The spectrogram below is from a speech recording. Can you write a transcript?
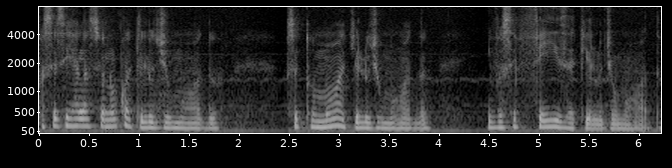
você se relacionou com aquilo de um modo, você tomou aquilo de um modo e você fez aquilo de um modo.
